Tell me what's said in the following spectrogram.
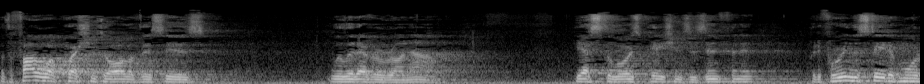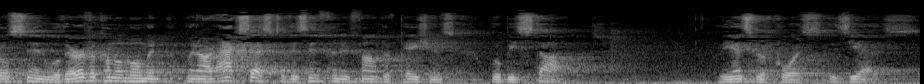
But the follow up question to all of this is will it ever run out? Yes, the Lord's patience is infinite, but if we're in the state of mortal sin, will there ever come a moment when our access to this infinite fount of patience will be stopped? The answer, of course, is yes.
